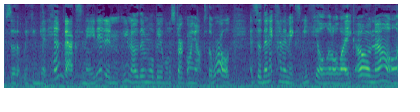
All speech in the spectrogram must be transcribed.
so that we can get him vaccinated and you know then we'll be able to start going out to the world. And so then it kind of makes me feel a little like oh no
